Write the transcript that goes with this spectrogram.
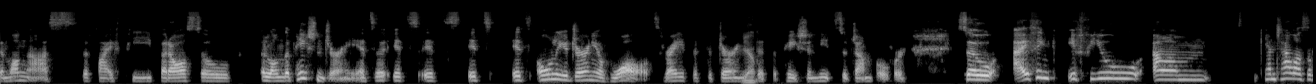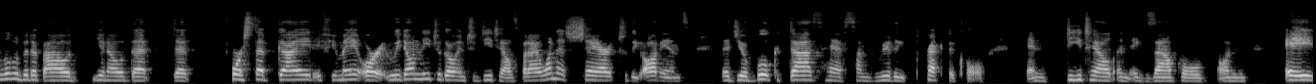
among us, the five P, but also along the patient journey. It's a it's it's it's it's only a journey of walls, right? That the journey yep. that the patient needs to jump over. So I think if you um, can tell us a little bit about you know that that four step guide, if you may, or we don't need to go into details, but I want to share to the audience that your book does have some really practical and detailed and examples on a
